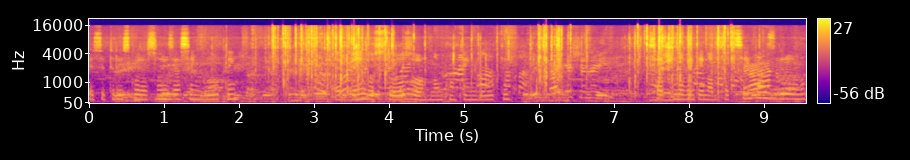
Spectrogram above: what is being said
Esse Três Corações é sem glúten. É bem gostoso, ó. Não contém glúten. R$7,99, 700 gramas.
